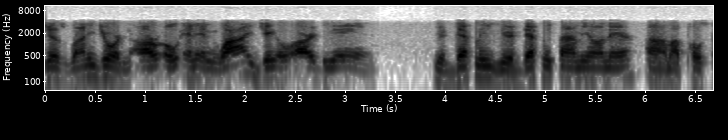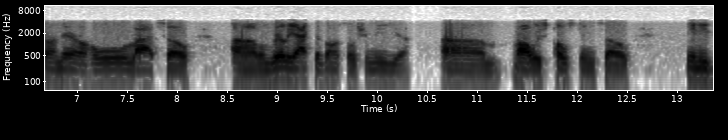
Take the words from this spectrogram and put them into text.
just Ronny Jordan, R O N N Y J O R D A N you're definitely you're definitely find me on there. Um, I post on there a whole lot, so um, I'm really active on social media. Um, I'm always posting, so any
